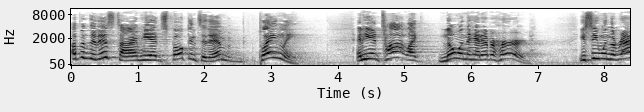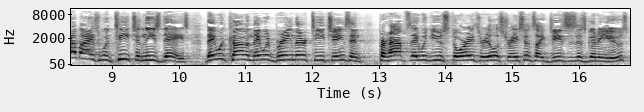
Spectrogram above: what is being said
Up until this time, he had spoken to them plainly. And he had taught like no one they had ever heard. You see, when the rabbis would teach in these days, they would come and they would bring their teachings, and perhaps they would use stories or illustrations like Jesus is going to use,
